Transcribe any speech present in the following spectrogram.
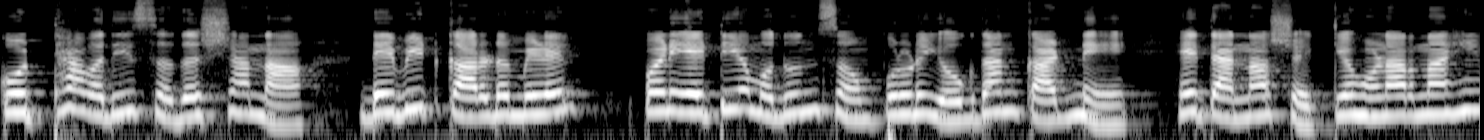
कोट्यावधी सदस्यांना डेबिट कार्ड मिळेल पण ए टी एममधून संपूर्ण योगदान काढणे हे त्यांना शक्य होणार नाही.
